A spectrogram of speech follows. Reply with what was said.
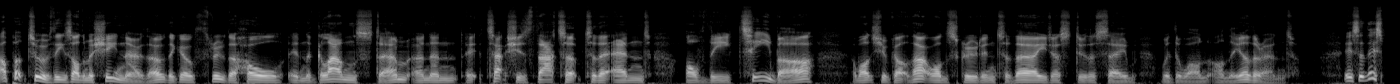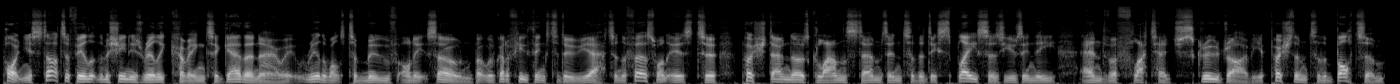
I'll put two of these on the machine now though. They go through the hole in the gland stem and then it attaches that up to the end of the T-bar. And once you've got that one screwed into there, you just do the same with the one on the other end. It's at this point you start to feel that the machine is really coming together now. It really wants to move on its own, but we've got a few things to do yet. And the first one is to push down those gland stems into the displacers using the end of a flat edge screwdriver. You push them to the bottom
